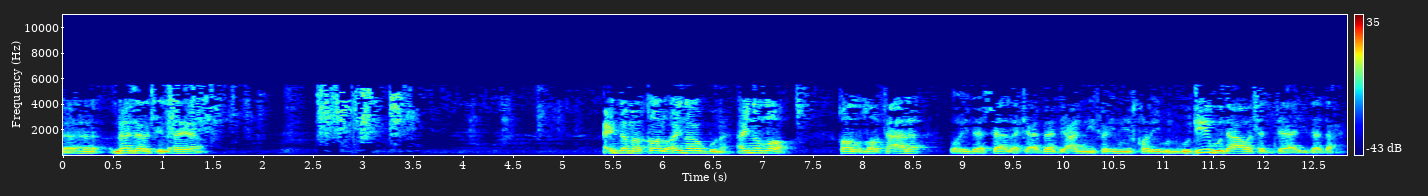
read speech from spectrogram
آه، نزلت الآية عندما قالوا أين ربنا؟ أين الله؟ قال الله تعالى وإذا سألك عبادي عني فإني قريب أجيب دعوة الداعي إذا دعاني.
